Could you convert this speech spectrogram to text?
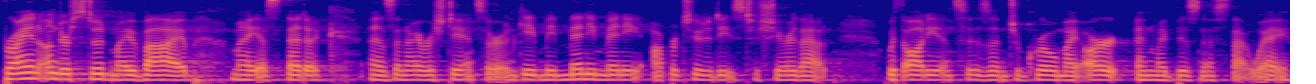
Brian understood my vibe, my aesthetic as an Irish dancer, and gave me many, many opportunities to share that with audiences and to grow my art and my business that way.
